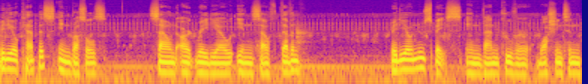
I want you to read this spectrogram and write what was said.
Radio Campus in Brussels, Sound Art Radio in South Devon, Radio New Space in Vancouver, Washington,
